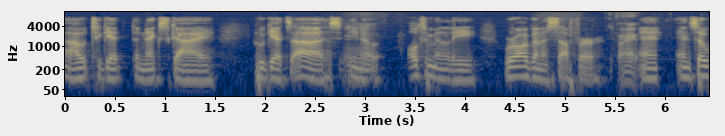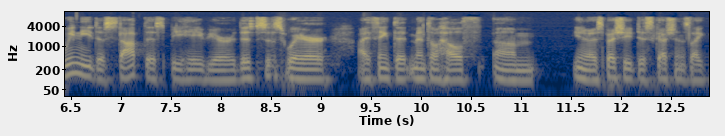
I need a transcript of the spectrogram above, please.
out to get the next guy who gets us, you know, mm-hmm ultimately we're all going to suffer. Right. And and so we need to stop this behavior. This is where I think that mental health, um, you know, especially discussions like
